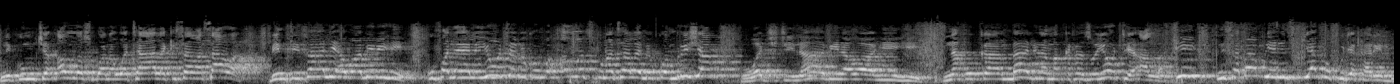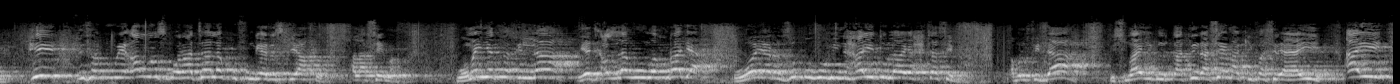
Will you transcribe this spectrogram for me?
ni kumcha Allah subhanahu wa ta'ala kisawa sawa bimtithali awamirihi kufanya yale yote kwamba Allah subhanahu wa ta'ala amekuamrisha wajtinabi nawahihi na kukaa mbali na makatazo yote ya Allah. Hii ni sababu ya riski yako kuja karibu. Hii ni sababu ya Allah subhanahu wa ta'ala kufungia riski yako alasema ومن يتق الله يجعل له مخرجا ويرزقه من حيث لا يحتسب Abul Fidah Ismail ibn Kathir asema kifasiri aya hii ai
